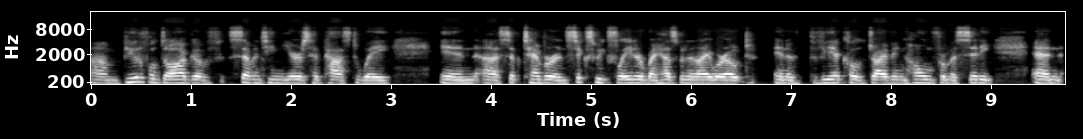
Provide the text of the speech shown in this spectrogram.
um, beautiful dog of 17 years had passed away in uh, September, and six weeks later, my husband and I were out in a vehicle driving home from a city, and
